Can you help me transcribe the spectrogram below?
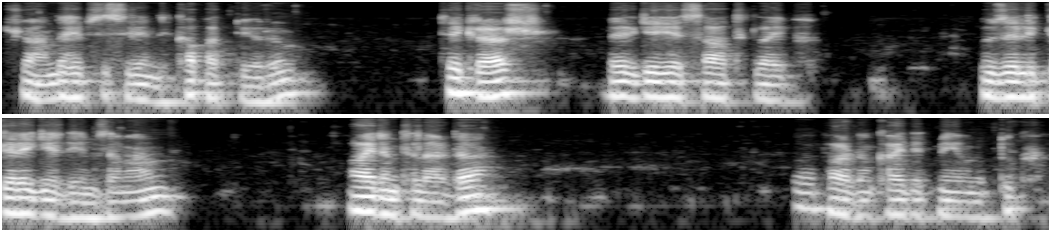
Şu anda hepsi silindi. Kapat diyorum. Tekrar belgeye sağ tıklayıp özelliklere girdiğim zaman ayrıntılarda pardon kaydetmeyi unuttuk.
